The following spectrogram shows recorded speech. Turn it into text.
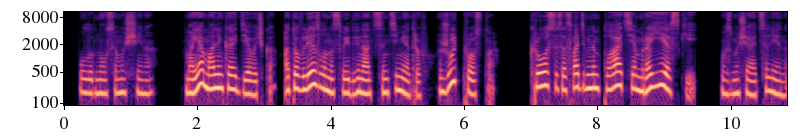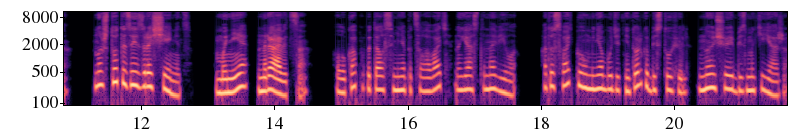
— улыбнулся мужчина, — «моя маленькая девочка, а то влезла на свои 12 сантиметров. Жуть просто». «Кроссы со свадебным платьем, Раевский», — возмущается Лена. «Ну что ты за извращенец? Мне нравится. Лука попытался меня поцеловать, но я остановила. А то свадьба у меня будет не только без туфель, но еще и без макияжа.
